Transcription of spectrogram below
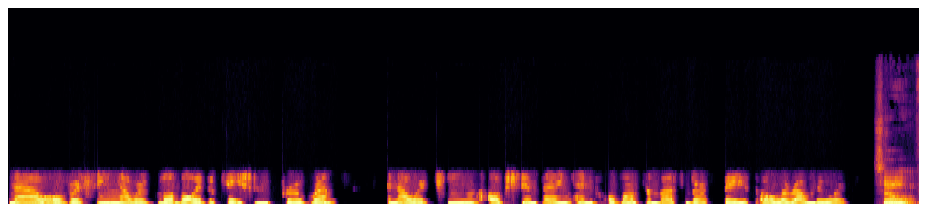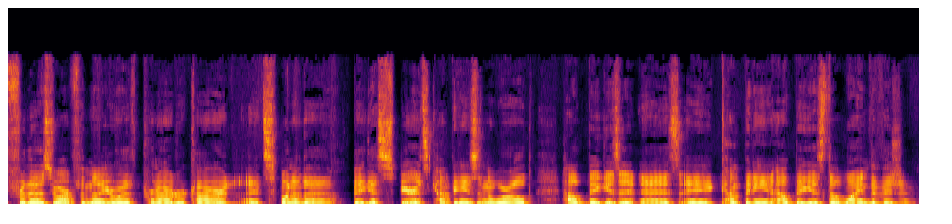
now overseeing our global education programs and our team of Champagne and Provence ambassadors based all around the world. So, for those who aren't familiar with Pernod Ricard, it's one of the biggest spirits companies in the world. How big is it as a company and how big is the wine division?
